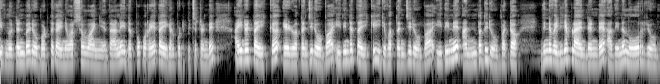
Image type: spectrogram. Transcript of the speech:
ഇരുന്നൂറ്റൻപത് രൂപ കൊടുത്ത് കഴിഞ്ഞ വർഷം വാങ്ങിയതാണ്. ഇതിപ്പോൾ കുറേ തൈകൾ പിടിപ്പിച്ചിട്ടുണ്ട്. അതിന്റെ ഒരു തൈക്ക് എഴുപത്തഞ്ച് രൂപ ഇതിന്റെ തൈക്ക് ഇരുപത്തഞ്ച് രൂപ ഇതിന് അൻപത് രൂപ കേട്ടോ ഇതിന്റെ വലിയ പ്ലാന്റ് ഉണ്ട് അതിന് നൂറ് രൂപ.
